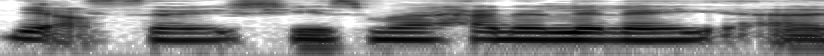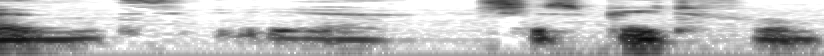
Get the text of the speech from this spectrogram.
Yeah. so she's my Hannah Lily and yeah, she's beautiful.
